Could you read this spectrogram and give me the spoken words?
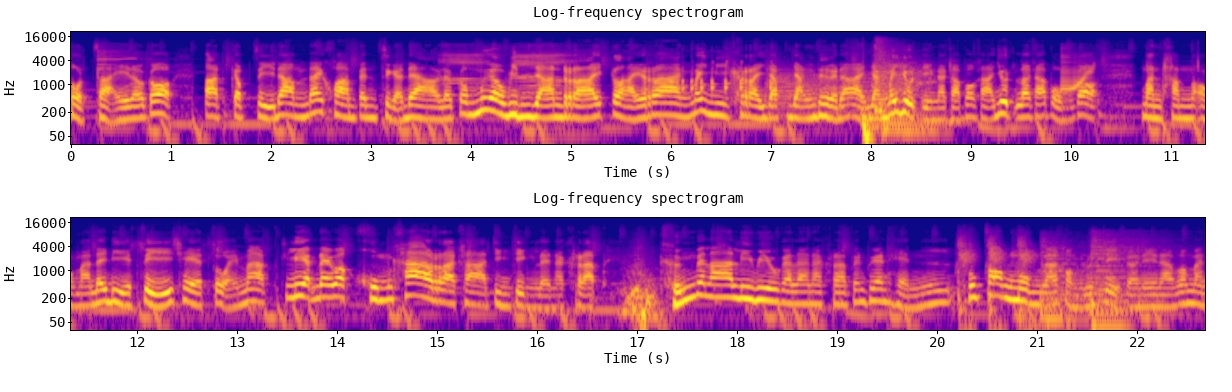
สดใส แล้วก็ตัดกับสีดำได้ความเป็นเสือดาว แล้วก็เมื่อวิญญาณร้ายกลายร่าง ไม่มีใครยับยั้งเธอได้ ยังไม่หยุดอีกนะครับพ่อค้าหยุดแล้วครับผมก็มันทำออกมาได้ดีสีเฉดสวยมาก เรียกได้ว่าคุ้มค่าราคาจริง ๆ เลยนะครับ ถึงเวลารีวิวกันแล้วนะครับ เพื่อนๆเห็นทุกกล้องมุมแล้วของรุจิตัวนี้นะ ว่ามัน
